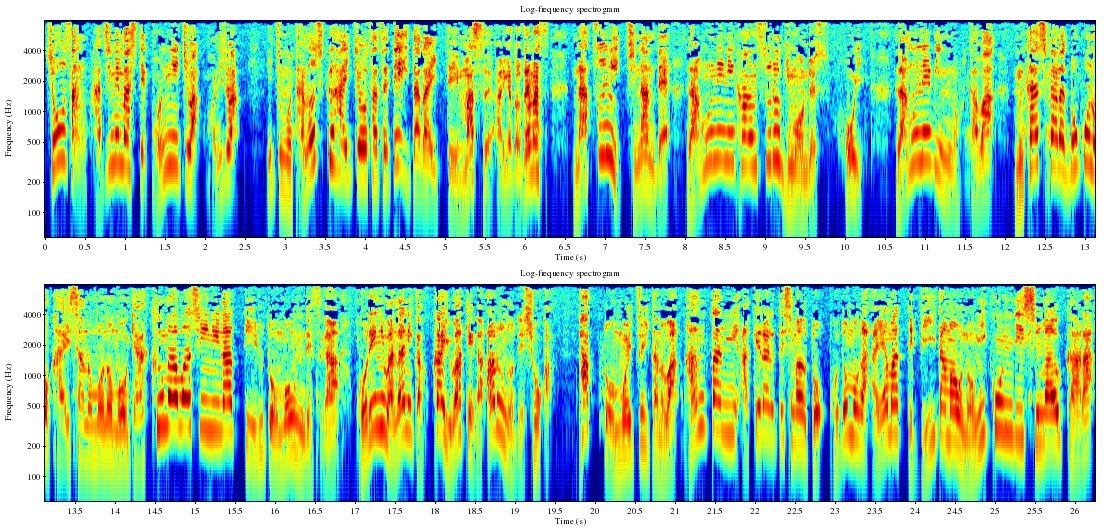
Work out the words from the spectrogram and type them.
翔さん、はじめまして、こんにちは。こんにちは。いつも楽しく拝聴させていただいています。ありがとうございます。夏にちなんで、ラムネに関する疑問です。ほい。ラムネ瓶の蓋は、昔からどこの会社のものも逆回しになっていると思うんですが、これには何か深いわけがあるのでしょうかパッと思いついたのは、簡単に開けられてしまうと、子供が誤ってビー玉を飲み込んでしまうから、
